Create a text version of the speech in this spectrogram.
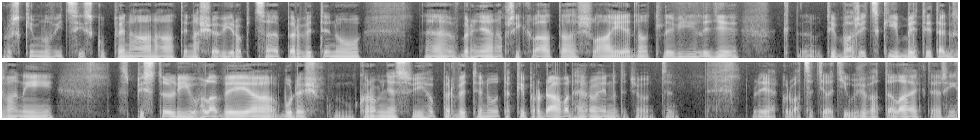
rusky mluvící skupina na ty naše výrobce pervitinu eh, v Brně například a šla jednotliví lidi, ty vařický byty takzvaný, z pistolí u hlavy a budeš kromě svého pervitinu taky prodávat heroin. Teď byli jako 20-letí uživatelé, kteří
